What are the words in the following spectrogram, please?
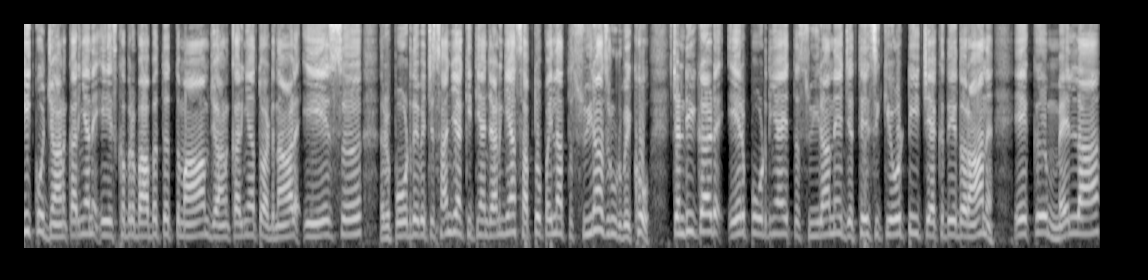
ਕੀ ਕੋ ਜਾਣਕਾਰੀਆਂ ਨੇ ਇਸ ਖਬਰ ਬਾਬਤ? ਤਮਾਮ ਜਾਣਕਾਰੀਆਂ ਤੁਹਾਡੇ ਨਾਲ ਇਸ ਰਿਪੋਰਟ ਦੇ ਵਿੱਚ ਸਾਂਝੀਆਂ ਕੀਤੀਆਂ ਜਾਣਗੀਆਂ। ਸਭ ਤੋਂ ਪਹਿਲਾਂ ਤਸਵੀਰਾਂ ਜ਼ਰੂਰ ਵੇਖੋ। ਚੰਡੀਗੜ੍ਹ 에ਅਰਪੋਰਟ ਦੀਆਂ ਇਹ ਤਸਵੀਰਾਂ ਨੇ, ਜਿੱਥੇ ਸਿਕਿਉਰਿਟੀ ਚੈੱਕ ਦੇ ਦੌਰਾਨ ਇੱਕ ਮਹਿਲਾ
